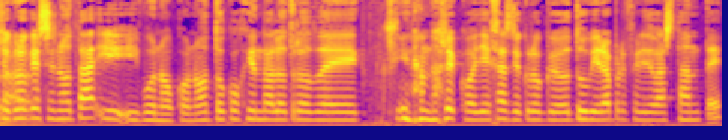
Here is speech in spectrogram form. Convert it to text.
yo creo que se nota y, bueno, con Otto cogiendo al otro de y dándole collejas, yo creo que Otto hubiera preferido bastante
